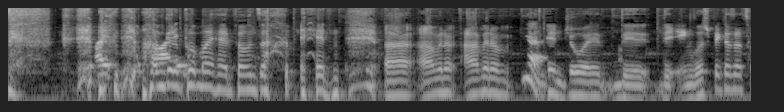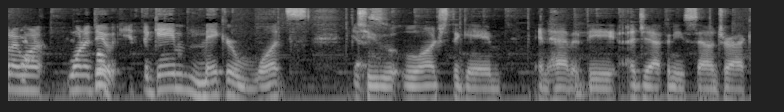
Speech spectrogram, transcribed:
I- I'm gonna put my headphones on and uh, I'm gonna I'm gonna Yeah. enjoy the the English because that's what I want want to do. If the game maker wants Yes. to launch the game and have it be a Japanese soundtrack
